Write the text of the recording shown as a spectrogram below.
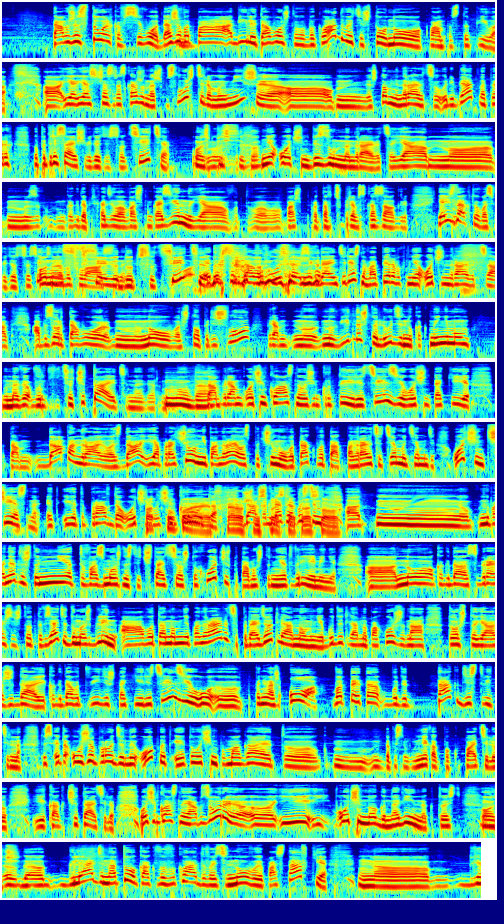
Там же столько всего. Даже mm. вот по обилию того, что вы выкладываете, что нового к вам поступило. А, я, я сейчас расскажу нашим слушателям и Мише, а, что мне нравится у ребят. Во-первых, вы потрясающе ведете соцсети. Ой, спасибо. Мне очень безумно нравится. Я, когда приходила в ваш магазин, я вот ваш продавцу прям сказала, говорю, я не знаю, кто у вас ведет соцсети, у но нас вы классные. все ведут соцсети. Это всегда вкусно, деле. всегда интересно. Во-первых, мне очень нравится обзор того нового, что пришло. Прям, ну, ну видно, что люди, ну, как минимум, ну, наверное, вы все читаете, наверное. Ну, да. Там прям очень классные, очень крутые рецензии, очень такие, там, да, понравилось, да, я прочел, не понравилось, почему, вот так, вот так, понравится тем и тем, и тем. Очень честно, это, и это правда очень-очень круто. Хорошем да, когда, допустим, а, ну, понятно, что нет возможности читать все, что хочешь, потому что нет времени, а, но когда собираешься что-то взять и думаешь, блин, а вот оно мне понравится, подойдет ли оно мне, будет ли оно похоже на то, что я ожидаю, и когда вот видишь такие рецензии, э, понимаешь, о, вот это будет так, действительно. То есть это уже пройденный опыт, и это очень помогает, э, допустим, мне как покупателю и как читателю. Очень классные обзоры э, и очень много новинок. То есть, э, очень. глядя на то, как вы выкладываете новые поставки, я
